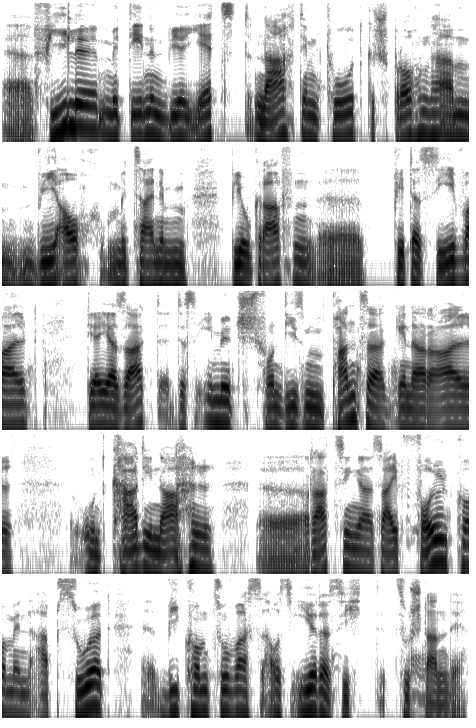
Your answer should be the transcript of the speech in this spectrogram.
Äh, viele, mit denen wir jetzt nach dem Tod gesprochen haben, wie auch mit seinem Biografen äh, Peter Seewald, der ja sagt, das Image von diesem Panzergeneral und Kardinal äh, Ratzinger sei vollkommen absurd. Äh, wie kommt sowas aus Ihrer Sicht zustande?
